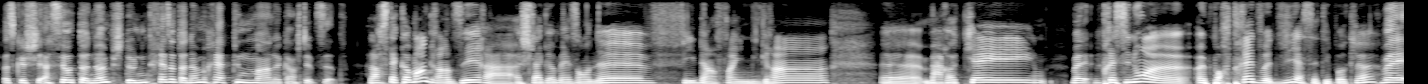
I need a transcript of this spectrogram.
Parce que je suis assez autonome puis je suis devenue très autonome rapidement, là, quand j'étais petite. Alors, c'était comment grandir à Hochelaga Maisonneuve, fille d'enfants immigrants, euh, marocains? Ben, Dressez-nous un, un portrait de votre vie à cette époque-là. Ben,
